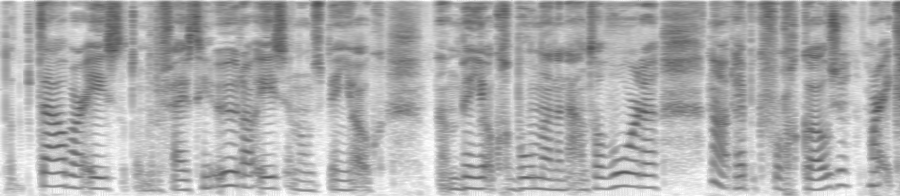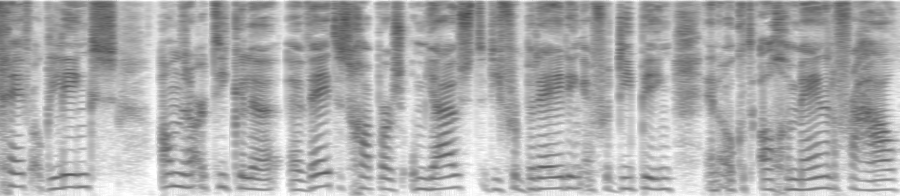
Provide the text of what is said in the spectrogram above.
Dat betaalbaar is, dat onder de 15 euro is. En dan ben je ook, dan ben je ook gebonden aan een aantal woorden. Nou, daar heb ik voor gekozen. Maar ik geef ook links andere artikelen, eh, wetenschappers... om juist die verbreding en verdieping... en ook het algemene verhaal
